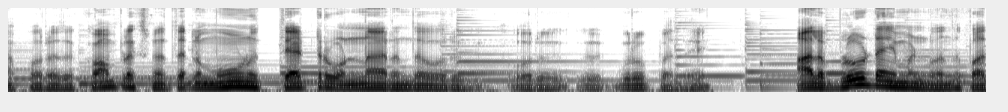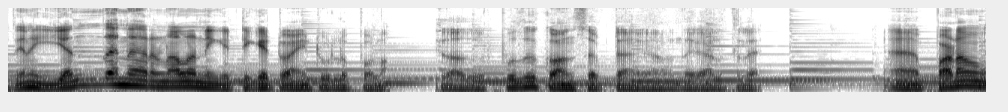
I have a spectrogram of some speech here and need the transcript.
அப்போ ஒரு காம்ப்ளெக்ஸ் மெத்தடில் மூணு தேட்டர் ஒன்றா இருந்த ஒரு ஒரு குரூப் அது. அதில் ப்ளூ டைமண்ட் வந்து பார்த்தீங்கன்னா எந்த நேரம்னாலும் நீங்கள் டிக்கெட் வாங்கிட்டு உள்ளே போகலாம். இது அது ஒரு புது கான்செப்ட் அந்த காலத்தில். படம்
